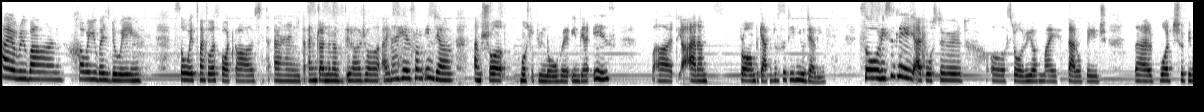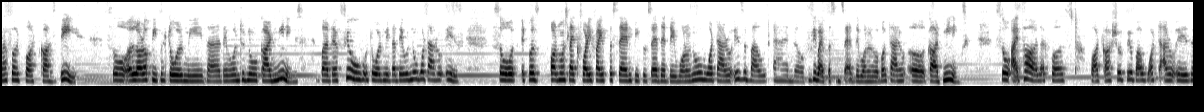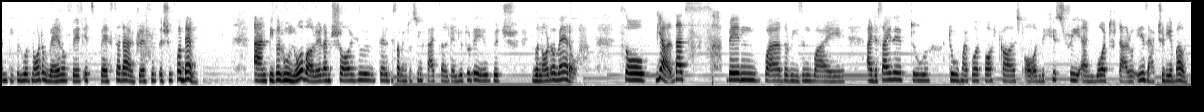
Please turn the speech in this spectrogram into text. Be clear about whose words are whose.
Speaker 1: Hi everyone, how are you guys doing? So it's my first podcast, and I'm Chandana Abdiraja, and I hail from India. I'm sure most of you know where India is, but yeah, and I'm from the capital city, New Delhi. So recently, I posted a story on my tarot page that what should be my first podcast be. So a lot of people told me that they want to know card meanings, but there are few who told me that they would know what tarot is. So it was almost like 45% people said that they want to know what tarot is about, and uh, 55% said they want to know about tarot uh, card meanings. So I thought that first podcast should be about what tarot is, and people who are not aware of it, it's best that I address this issue for them. And people who know about it, I'm sure you there'll be some interesting facts I'll tell you today, which you were not aware of. So yeah, that's been why, the reason why I decided to do my first podcast on the history and what tarot is actually about.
